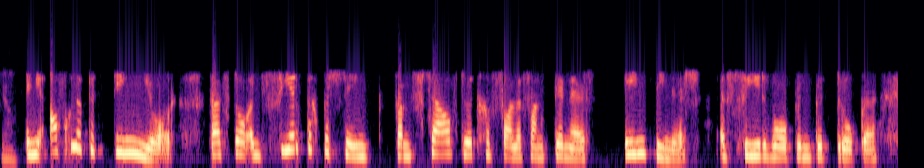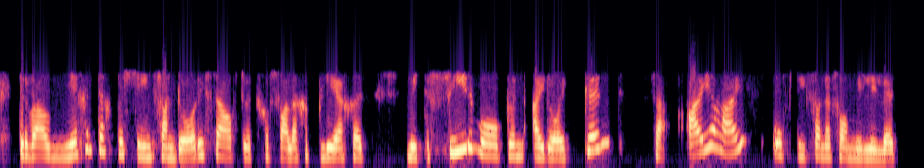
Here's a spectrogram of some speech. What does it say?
Ja. In die afgelope 10 jaar was daar in 40% van selfdoodgevalle van kinders en tieners 'n vuurwapen betrokke, terwyl 90% van daardie selfdoodgevalle gepleeg is met 'n vuurwapen uit daai kind se eie huis of die van 'n familielid.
